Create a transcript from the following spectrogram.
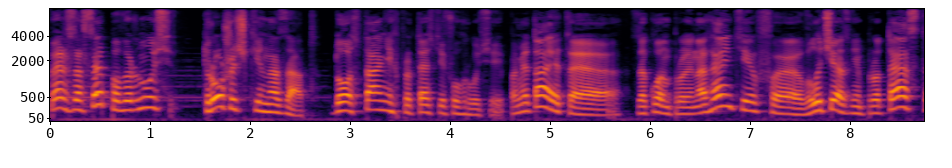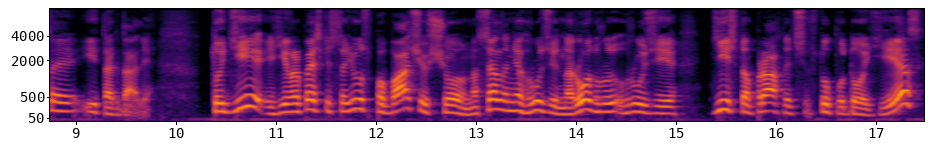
Перш за все, повернусь трошечки назад до останніх протестів у Грузії. Пам'ятаєте закон про інагентів, е, величезні протести і так далі. Тоді Європейський Союз побачив, що населення Грузії, народ Грузії дійсно прагне вступу до ЄС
